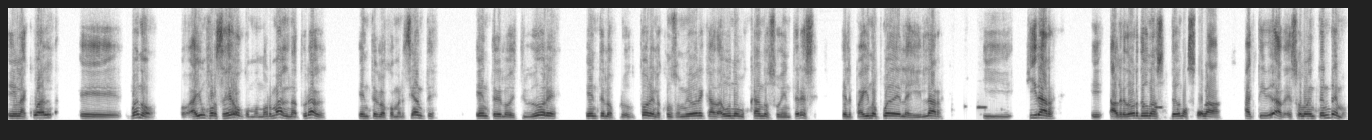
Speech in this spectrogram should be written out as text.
en la cual, eh, bueno, hay un forcejeo como normal, natural, entre los comerciantes, entre los distribuidores, entre los productores, los consumidores, cada uno buscando sus intereses. El país no puede legislar y girar eh, alrededor de una, de una sola actividad, eso lo entendemos.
